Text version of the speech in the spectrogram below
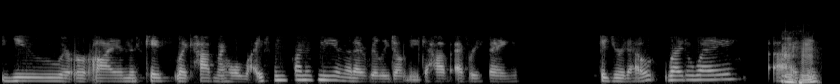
you or I in this case like have my whole life in front of me and that I really don't need to have everything figured out right away. Mm-hmm.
